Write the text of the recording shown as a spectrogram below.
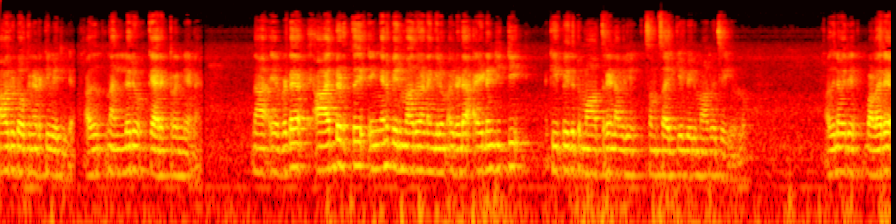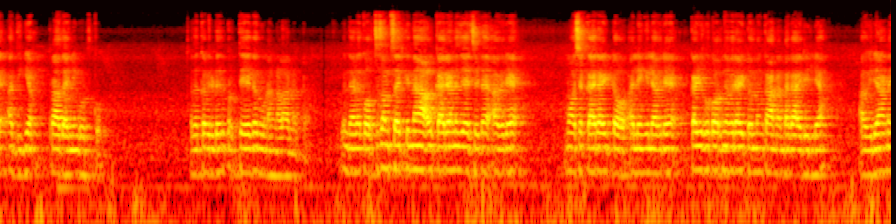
ആ ഒരു ടോക്കിനിടയ്ക്ക് വരില്ല. അത് നല്ലൊരു ക്യാരക്ടർ തന്നെയാണ്. എവിടെ ആരുടെ അടുത്ത് എങ്ങനെ പെരുമാറുകയാണെങ്കിലും അവരുടെ ഐഡന്റിറ്റി കീപ്പ് ചെയ്തിട്ട് മാത്രമേ അവർ സംസാരിക്കുകയും പെരുമാറുകയും ചെയ്യുള്ളൂ. അതിനവർ വളരെ അധികം പ്രാധാന്യം കൊടുക്കും. അതൊക്കെ അവരുടെ ഒരു പ്രത്യേക ഗുണങ്ങളാണ് കേട്ടോ എന്താണ് കുറച്ച് സംസാരിക്കുന്ന ആൾക്കാരാണ് വിചാരിച്ചിട്ട് അവരെ മോശക്കാരായിട്ടോ അല്ലെങ്കിൽ അവരെ കഴിവ് കുറഞ്ഞവരായിട്ടോ ഒന്നും കാണേണ്ട കാര്യമില്ല. അവരാണ്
